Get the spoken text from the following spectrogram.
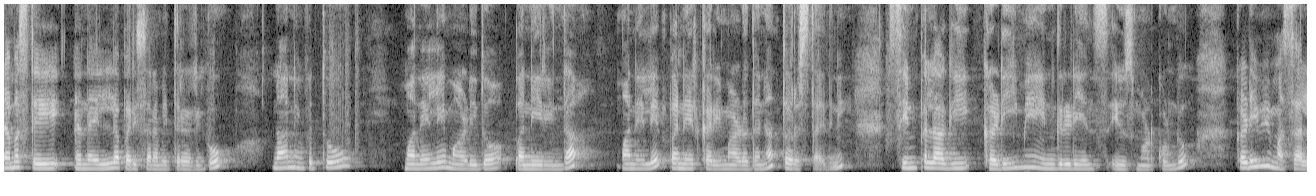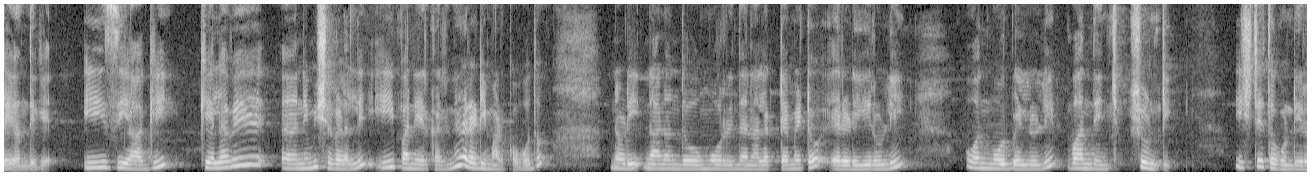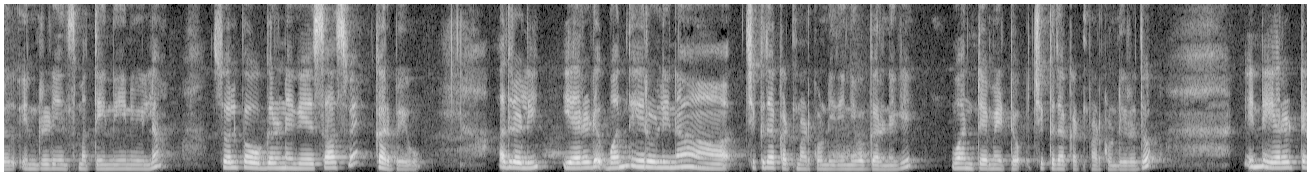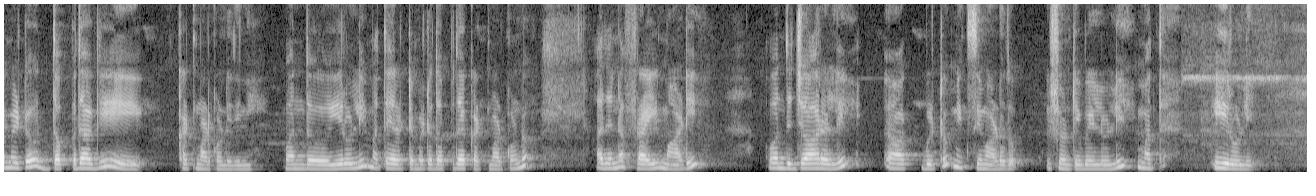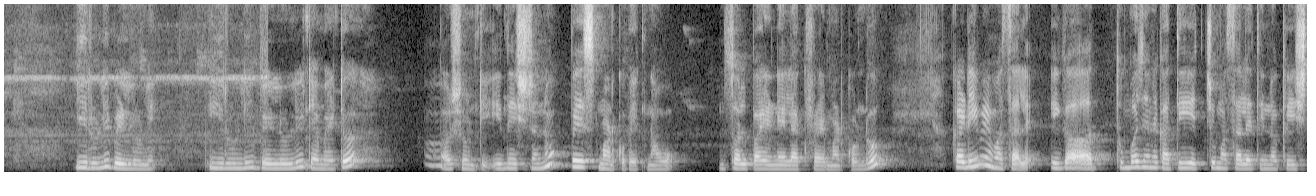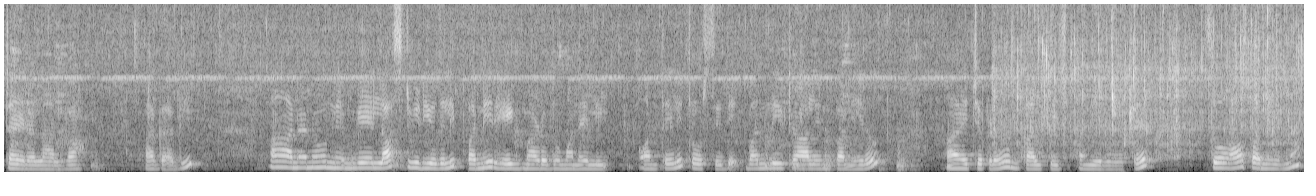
ನಮಸ್ತೆ, ನನ್ನ ಎಲ್ಲ ಪರಿಸರ ಮಿತ್ರರಿಗೂ. ನಾನಿವತ್ತು ಮನೆಯಲ್ಲೇ ಮಾಡಿದ ಪನ್ನೀರಿಂದ ಮನೆಯಲ್ಲೇ ಪನ್ನೀರ್ ಕರಿ ಮಾಡೋದನ್ನು ತೋರಿಸ್ತಾ ಇದ್ದೀನಿ. ಸಿಂಪಲಾಗಿ ಕಡಿಮೆ ಇಂಗ್ರೀಡಿಯೆಂಟ್ಸ್ ಯೂಸ್ ಮಾಡಿಕೊಂಡು ಕಡಿಮೆ ಮಸಾಲೆಯೊಂದಿಗೆ ಈಸಿಯಾಗಿ ಕೆಲವೇ ನಿಮಿಷಗಳಲ್ಲಿ ಈ ಪನ್ನೀರ್ ಕರಿನ ರೆಡಿ ಮಾಡ್ಕೋಬೋದು. ನೋಡಿ, ನಾನೊಂದು ಮೂರರಿಂದ ನಾಲ್ಕು ಟೊಮೆಟೊ, ಎರಡು ಈರುಳ್ಳಿ, ಒಂದು ಮೂರು ಬೆಳ್ಳುಳ್ಳಿ, ಒಂದು ಇಂಚು ಶುಂಠಿ. ಇಷ್ಟೇ ತೊಗೊಂಡಿರೋದು. ಇಂಗ್ರೀಡಿಯೆಂಟ್ಸ್ ಮತ್ತು ಇನ್ನೇನೂ ಇಲ್ಲ. ಸ್ವಲ್ಪ ಒಗ್ಗರಣೆಗೆ ಸಾಸಿವೆ, ಕರಿಬೇವು. ಅದರಲ್ಲಿ ಎರಡು, ಒಂದು ಈರುಳ್ಳಿನ ಚಿಕ್ಕದಾಗಿ ಕಟ್ ಮಾಡ್ಕೊಂಡಿದ್ದೀನಿ ಒಗ್ಗರಣೆಗೆ. ಒಂದು ಟೊಮೆಟೊ ಚಿಕ್ಕದಾಗಿ ಕಟ್ ಮಾಡ್ಕೊಂಡಿರೋದು. ಇನ್ನು ಎರಡು ಟೊಮೆಟೊ ದಪ್ಪದಾಗಿ ಕಟ್ ಮಾಡ್ಕೊಂಡಿದ್ದೀನಿ. ಒಂದು ಈರುಳ್ಳಿ ಮತ್ತು ಎರಡು ಟೊಮೆಟೊ ದಪ್ಪದಾಗಿ ಕಟ್ ಮಾಡಿಕೊಂಡು ಅದನ್ನು ಫ್ರೈ ಮಾಡಿ ಒಂದು ಜಾರಲ್ಲಿ ಹಾಕ್ಬಿಟ್ಟು ಮಿಕ್ಸಿ ಮಾಡೋದು. ಶುಂಠಿ, ಬೆಳ್ಳುಳ್ಳಿ ಮತ್ತು ಈರುಳ್ಳಿ. ಈರುಳ್ಳಿ, ಬೆಳ್ಳುಳ್ಳಿ. ಈರುಳ್ಳಿ, ಬೆಳ್ಳುಳ್ಳಿ, ಟೊಮೆಟೊ ಶುಂಠಿ ಇದಿಷ್ಟನ್ನು ಪೇಸ್ಟ್ ಮಾಡ್ಕೋಬೇಕು ನಾವು. ಸ್ವಲ್ಪ ಎಣ್ಣೆಲಿ ಹಾಕಿ ಫ್ರೈ ಮಾಡಿಕೊಂಡು. ಕಡಿಮೆ ಮಸಾಲೆ. ಈಗ ತುಂಬ ಜನಕ್ಕೆ ಅತಿ ಹೆಚ್ಚು ಮಸಾಲೆ ತಿನ್ನೋಕ್ಕೆ ಇಷ್ಟ ಇರಲ್ಲ ಅಲ್ವಾ? ಹಾಗಾಗಿ ನಾನು ನಿಮಗೆ ಲಾಸ್ಟ್ ವಿಡಿಯೋದಲ್ಲಿ ಪನ್ನೀರ್ ಹೇಗೆ ಮಾಡೋದು ಮನೆಯಲ್ಲಿ ಅಂತೇಳಿ ತೋರಿಸಿದ್ದೆ. ಒಂದು ಲೀಟ್ರ್ ಹಾಲಿನ ಪನ್ನೀರು ಹೆಚ್ಚು ಕಡೆ ಒಂದು ಕಾಲು ಕೆ ಜಿ ಪನ್ನೀರ್ ಇರುತ್ತೆ. ಸೊ ಆ ಪನ್ನೀರನ್ನ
